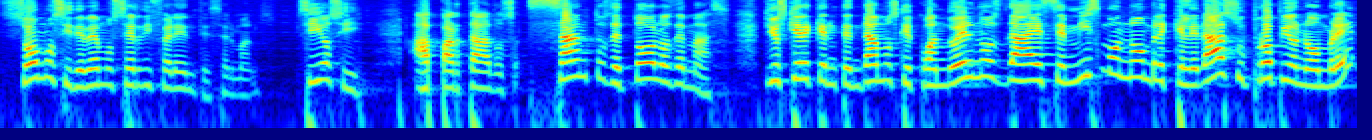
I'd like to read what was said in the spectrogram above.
somos y debemos ser diferentes, hermanos. Sí o sí, apartados, santos de todos los demás. Dios quiere que entendamos que cuando Él nos da ese mismo nombre que le da a su propio nombre,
